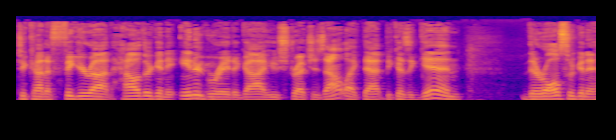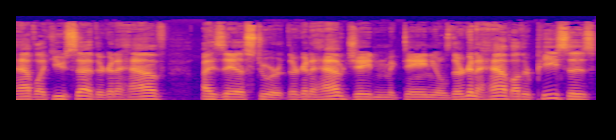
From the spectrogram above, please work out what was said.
to kind of figure out how they're going to integrate a guy who stretches out like that, because again, they're also going to have, like you said, they're going to have Isaiah Stewart. They're going to have Jaden McDaniels. They're going to have other pieces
